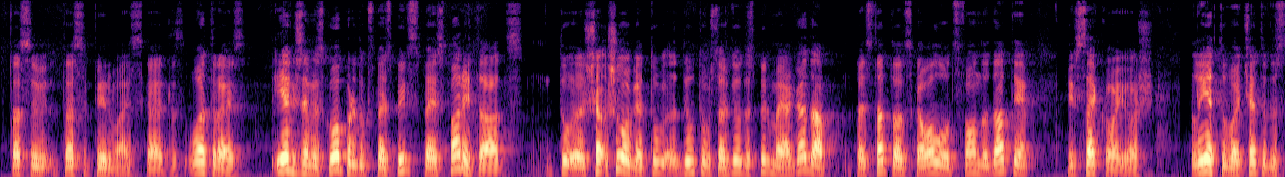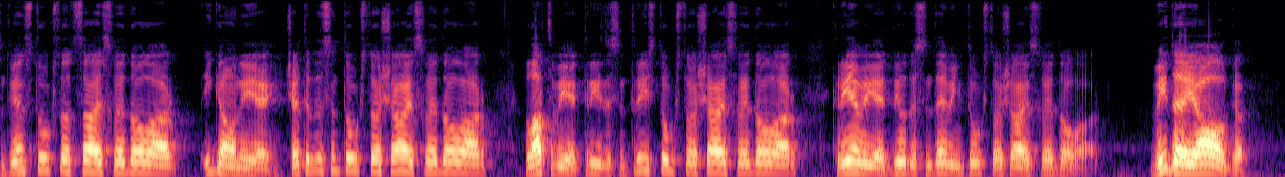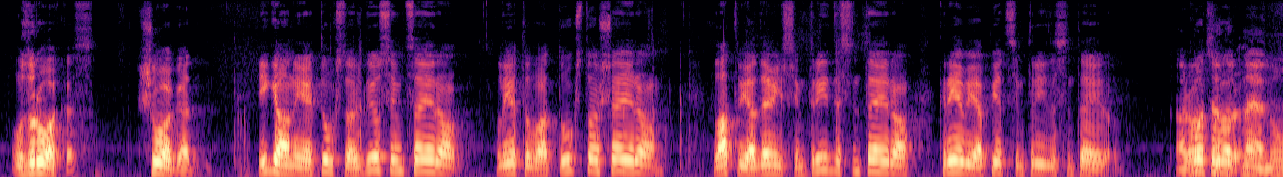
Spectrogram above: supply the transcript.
Tas ir, tas ir pirmais skaitlis. Otrais Iekšzemes koprodukts pēc pirktspējas paritātes tu, šogad, tu, 2021. gadā, pēc Startautiskā valūtas fonda datiem, ir sekojoši. Lietuvai 41,000 ASV dolāru, Igaunijai 40,000 ASV dolāru, Latvijai 33,000 ASV dolāru, Krievijai 29,000 ASV dolāru. Vidēja alga uz rokas šogad Igaunijai 1200 eiro, Lietuvā 1000 eiro, Latvijā 930 eiro, Krievijā 530 eiro. Ar ko te var... Nē, nu,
